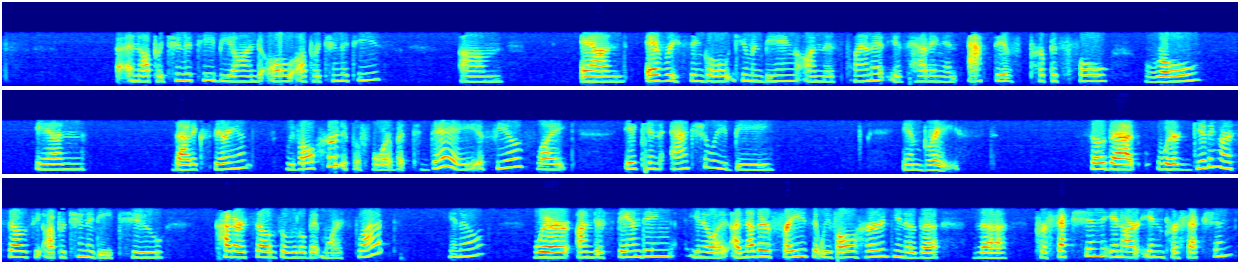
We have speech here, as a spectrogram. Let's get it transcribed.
an opportunity beyond all opportunities um, and every single human being on this planet is having an active, purposeful role in that experience. We've all heard it before, but today it feels like it can actually be embraced so that we're giving ourselves the opportunity to cut ourselves a little bit more slack, you know. We're understanding, you know, another phrase that we've all heard, you know, the the perfection in our imperfection.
